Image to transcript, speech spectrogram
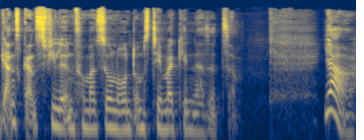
ganz, ganz viele Informationen rund ums Thema Kindersitze. Ja,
